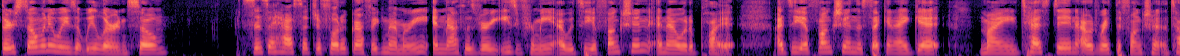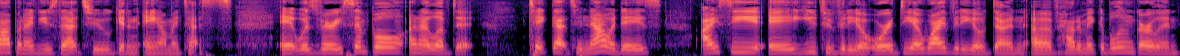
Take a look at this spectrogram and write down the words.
There's so many ways that we learn. So, since I have such a photographic memory and math was very easy for me, I would see a function and I would apply it. I'd see a function the second I get my test in, I would write the function at the top and I'd use that to get an A on my tests. It was very simple and I loved it. Take that to nowadays, I see a YouTube video or a DIY video done of how to make a balloon garland.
